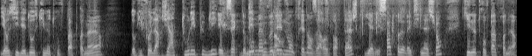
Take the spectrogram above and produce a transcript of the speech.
Il y a aussi des doses qui ne trouvent pas preneur. Donc il faut élargir à tous les publics. Exactement. Vous venez de montrer dans un reportage qu'il y a des centres de vaccination qui ne trouvent pas preneur.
